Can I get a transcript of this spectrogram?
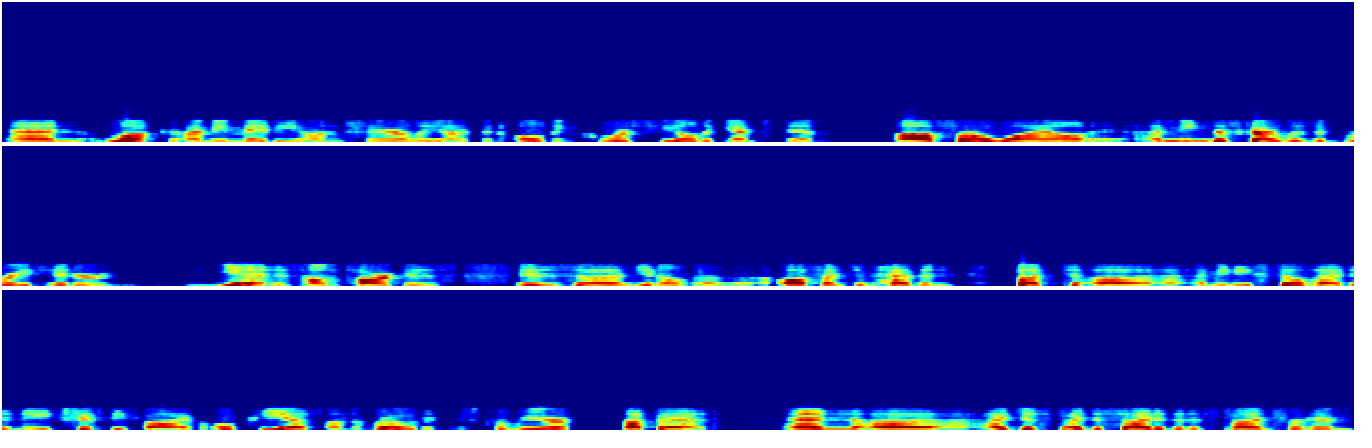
and look, I mean, maybe unfairly, I've been holding Coors Field against him uh, for a while. I mean, this guy was a great hitter. Yeah, his home park is is uh, you know uh, offensive heaven, but uh, I mean, he still had an 855 OPS on the road in his career. Not bad. And uh, I just I decided that it's time for him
